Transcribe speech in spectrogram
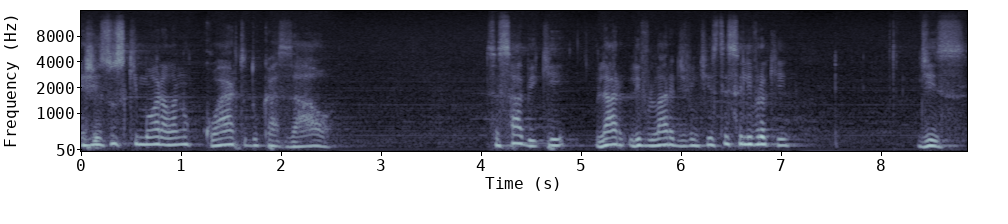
É Jesus que mora lá no quarto do casal. Você sabe que livro Lar Adventista, esse livro aqui, diz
